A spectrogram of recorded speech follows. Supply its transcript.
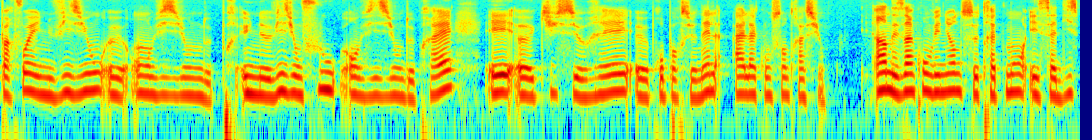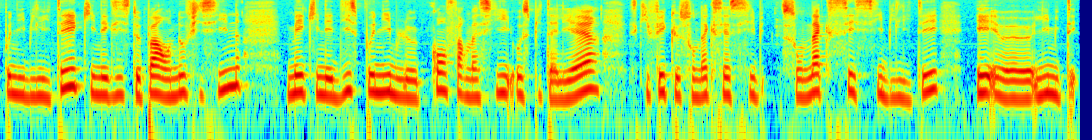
parfois une vision, en vision de une vision floue en vision de près et qui serait proportionnelle à la concentration. Un des inconvénients de ce traitement est sa disponibilité qui n'existe pas en officine mais qui n'est disponible qu'en pharmacie hospitalière, ce qui fait que son, accessibilité est euh, limitée.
